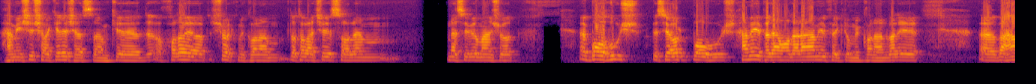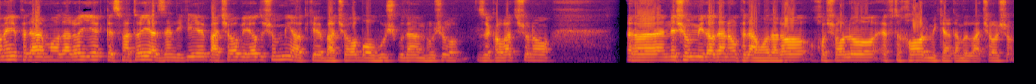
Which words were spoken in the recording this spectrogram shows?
همیشه شاکرش هستم که خدایا شکر می‌کنم. دو تا بچه سالم نصیب من شد. باهوش بسیار باهوش. همه پدر مادر همین فکر رو می‌کنن ولی و همه پدر مادرها یه قسمت از زندگی بچه ها به یادشون میاد که بچه ها باهوش بودن هوش و ذکاوتشون رو نشون می‌دادن و پدر مادرها خوشحال و افتخار می‌کردن به بچه هاشون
